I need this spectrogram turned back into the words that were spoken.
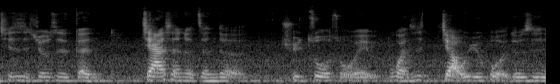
其实就是更加深了真的去做所谓不管是教育或者就是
